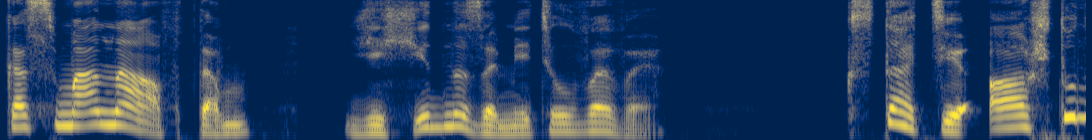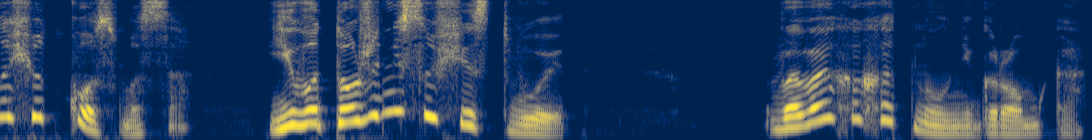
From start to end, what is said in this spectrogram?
Космонавтом, ехидно заметил ВВ. Кстати, а что насчет космоса? Его тоже не существует? ВВ хохотнул негромко,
